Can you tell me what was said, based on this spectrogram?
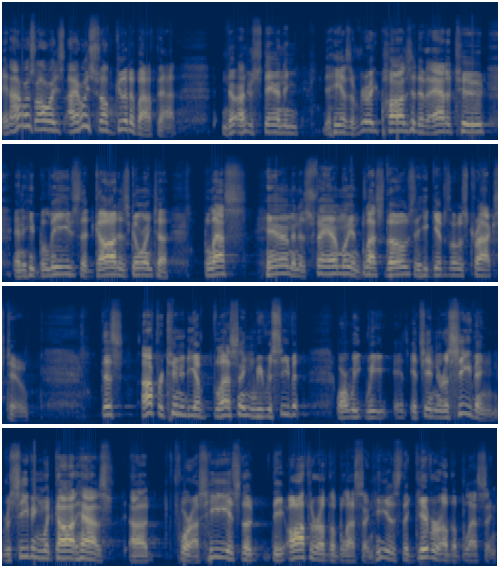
And I was always, I always felt good about that. understanding that he has a very positive attitude and he believes that God is going to bless him and his family and bless those that he gives those tracts to. This opportunity of blessing, we receive it, or we, we it's in receiving, receiving what God has uh, for us. He is the, the author of the blessing, He is the giver of the blessing.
